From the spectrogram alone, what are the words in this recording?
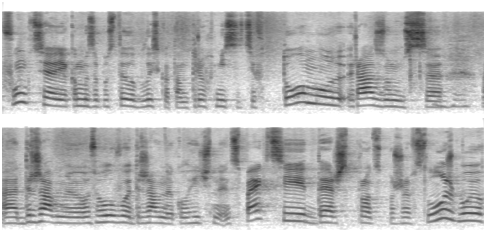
функція, яку ми запустили близько там трьох місяців тому разом з е, державною з головою Державної екологічної інспекції, Держпродспоживслужбою.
